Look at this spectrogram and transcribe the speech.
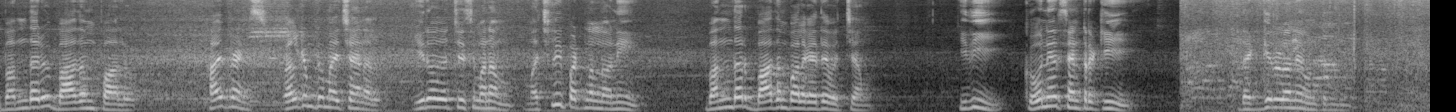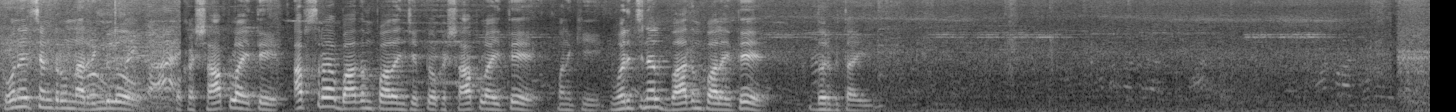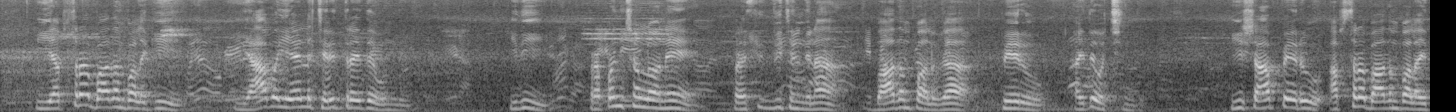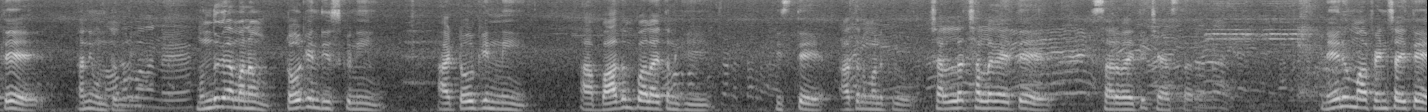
బందరు బాదం పాలు. Hi friends welcome to my channel ఈరోజు వచ్చేసి మనం మచిలీపట్నంలోని బందర్ బాదం పాలకైతే వచ్చాం. ఇది కోనేర్ సెంటర్కి దగ్గరలోనే ఉంటుంది. కోనేర్ సెంటర్ ఉన్న రింగ్లో ఒక షాప్లో అయితే అప్సరా బాదం పాలు అని చెప్పి ఒక షాప్లో అయితే మనకి ఒరిజినల్ బాదం పాలు అయితే దొరుకుతాయి. ఈ అప్సరా బాదం పాలకి యాభై ఏళ్ళ చరిత్ర అయితే ఉంది. ఇది ప్రపంచంలోనే ప్రసిద్ధి చెందిన బాదం పాలుగా పేరు అయితే వచ్చింది. ఈ షాప్ పేరు అప్సరా బాదం పాలు అయితే అని ఉంటుంది. ముందుగా మనం టోకెన్ తీసుకుని ఆ టోకెన్ని ఆ బాదం పాలు అతనికి ఇస్తే అతను మనకు చల్ల చల్లగా అయితే సర్వ్ అయితే చేస్తారు. నేను మా ఫ్రెండ్స్ అయితే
